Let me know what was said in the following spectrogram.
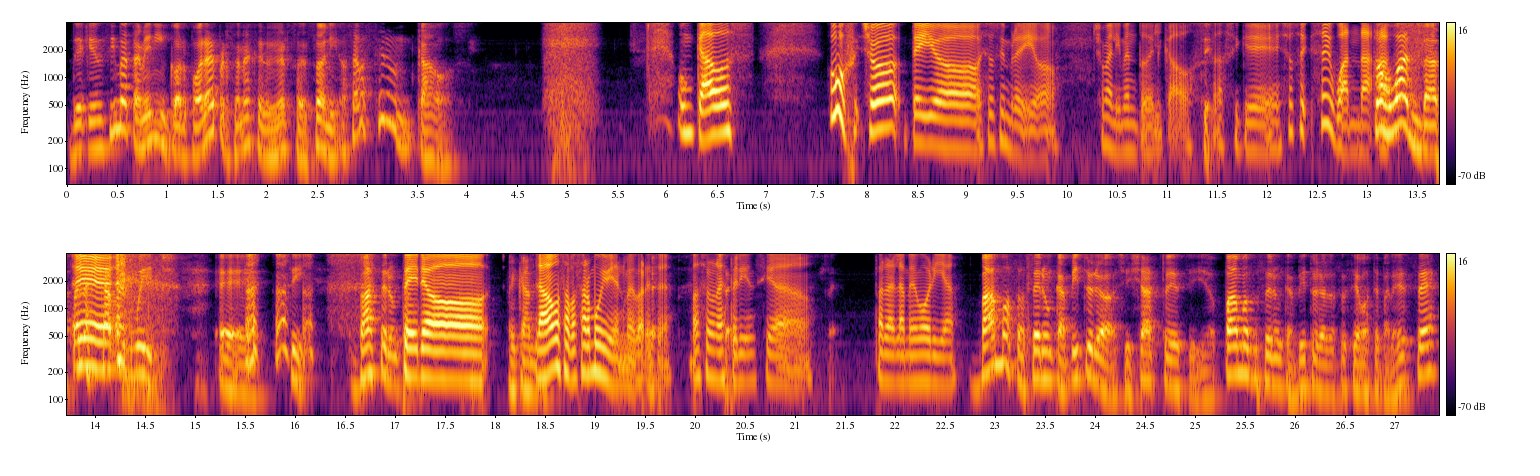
de que encima también incorporar personajes del universo de Sony. O sea, va a ser un caos. Un caos. Uf, yo te digo, yo siempre digo, yo me alimento del caos. Sí. Así que yo soy, soy Wanda. Sos Wanda, sos Eh. la Witch. Eh, sí, va a ser un. Pero Me encanta. la vamos a pasar muy bien, me parece. Va a ser una Sí. experiencia para la memoria. Vamos a hacer un capítulo, si ya estoy decidido, vamos a hacer un capítulo, no sé si a vos te parece,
